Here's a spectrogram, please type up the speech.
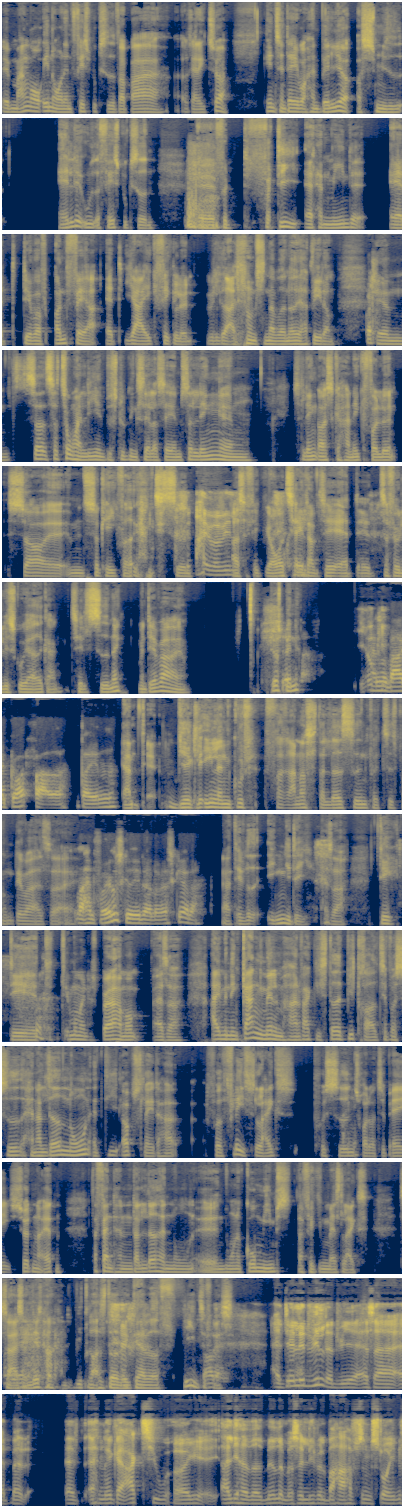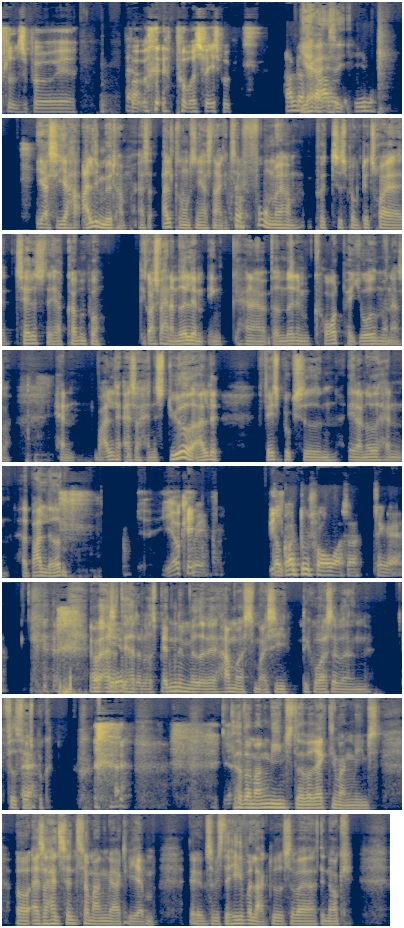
øh, mange år ind over den Facebook-side, var bare redaktør, indtil en dag, hvor han vælger at smide alle ud af Facebook-siden, øh, for, fordi at han mente, at det var unfair, at jeg ikke fik løn, hvilket aldrig nogensinde har været noget, jeg har bedt om. Godt. Øhm, så, så tog han lige en beslutning selv og sagde, så længe, øhm, så længe Oscar han ikke får løn, så, øhm, så kan I ikke få adgang til siden. ej, hvor vildt. og så fik vi overtalt ham til, at øh, selvfølgelig skulle jeg have adgang til siden. Ikke? Men det var, øh, det var spændende. Ja, Han okay. var bare godfather derinde. Jamen, det virkelig en eller anden gut fra Randers, der lavede siden på et tidspunkt. Det var altså... Øh, Var han forelsket i det, eller hvad sker der? Ja, det ved ingen idé. Altså, det, det, det, det må man jo spørge ham om. Altså, ej, men en gang imellem har han faktisk stadig bidraget til vores side. Han har lavet nogle af de opslag, der har fået flest likes på siden, okay. tror jeg det var tilbage i 17 og 18. Der fandt han, der lavede han nogle, øh, nogle gode memes, der fik en masse likes. Så Okay. altså lidt har han bidraget stadigvæk. Det har været fint tilfreds. Altså, det er lidt vildt, at vi, altså, at man, at, at han ikke er aktiv, og ikke, aldrig havde været medlem, og så alligevel bare har haft sådan en stor indflydelse på, øh, på, på vores Facebook. Ham, der Ja, altså- det hele. Ja, så jeg har aldrig mødt ham. Altså aldrig nogensinde. Jeg har snakket telefon med ham på et tidspunkt. Det tror jeg er tætteste, jeg er kommet på. Det kan også være, at han er medlem, en, han har været medlem en kort periode, men altså, han var aldrig, altså han styrede aldrig Facebook-siden eller noget. Han havde bare lavet den. Ja, okay. Okay. Det var godt, du tog over, så tænker jeg. Ja, Og altså, det havde da været spændende med øh, ham også, må jeg sige. Det kunne også have været en fed Ja. Facebook. Det havde været mange memes, der havde været rigtig mange memes. Og altså, han sendte så mange mærkelige af dem. Øh, så hvis det hele var lagt ud, så var det nok,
